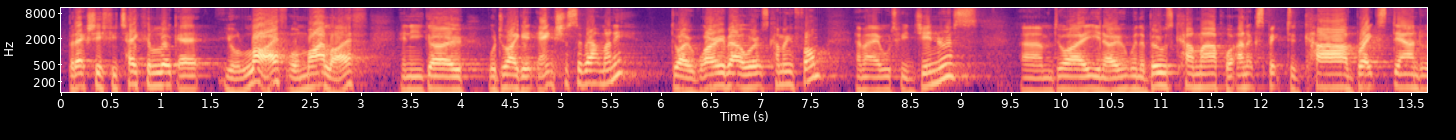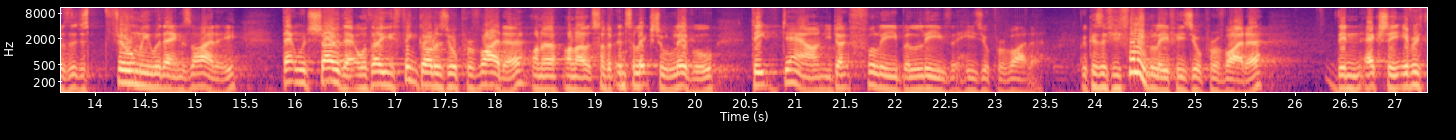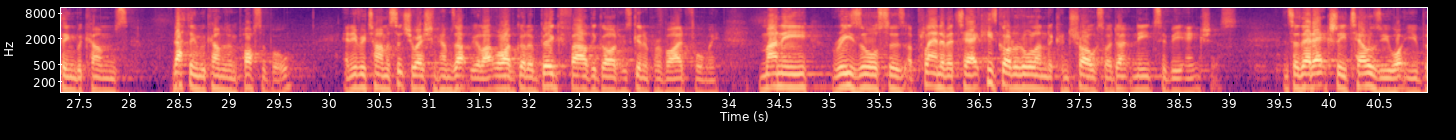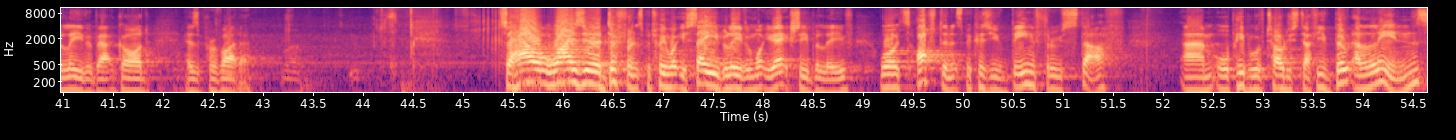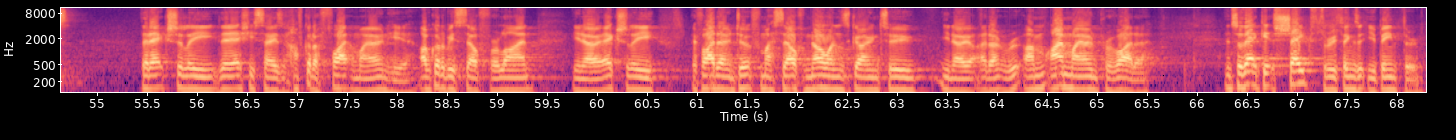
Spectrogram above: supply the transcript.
But actually, if you take a look at your life or my life and you go, well, do I get anxious about money? Do I worry about where it's coming from? Am I able to be generous? Um, do I, you know, when the bills come up or unexpected car breaks down, does it just fill me with anxiety? That would show that although you think God is your provider on a, on a sort of intellectual level, deep down you don't fully believe that He's your provider. Because if you fully believe He's your provider, then actually everything becomes, nothing becomes impossible. And every time a situation comes up, you're like, well, I've got a big Father God who's going to provide for me. Money, resources, a plan of attack. He's got it all under control, so I don't need to be anxious. And so that actually tells you what you believe about God as a provider. So how, why is there a difference between what you say you believe and what you actually believe? Well, it's often it's because you've been through stuff um, or people have told you stuff. You've built a lens that actually, that actually says, I've got to fight on my own here. I've got to be self-reliant. You know, actually, if I don't do it for myself, no one's going to, you know, I don't, I'm, I'm my own provider. And so that gets shaped through things that you've been through.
